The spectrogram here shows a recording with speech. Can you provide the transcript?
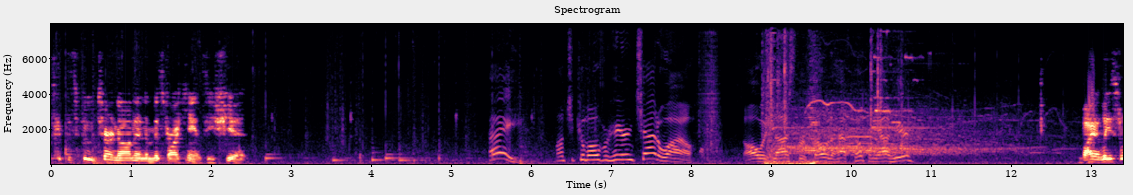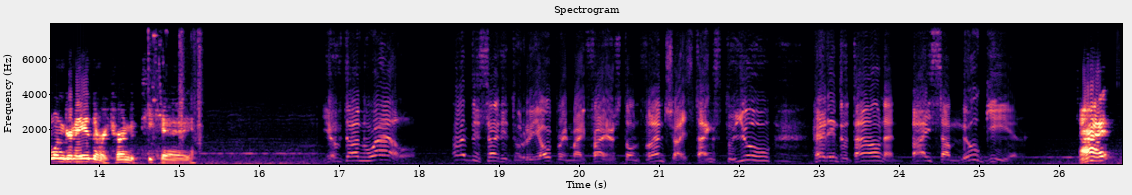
Let's get this food turned on into Mr. I Can't See Shit. Hey, why don't you come over here and chat a while? It's always nice for a fellow to have company out here. Buy at least one grenade, then return to TK. You've done well. I've decided to reopen my Fyrestone franchise thanks to you. Head into town and buy some new gear. Alright. And uh, don't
